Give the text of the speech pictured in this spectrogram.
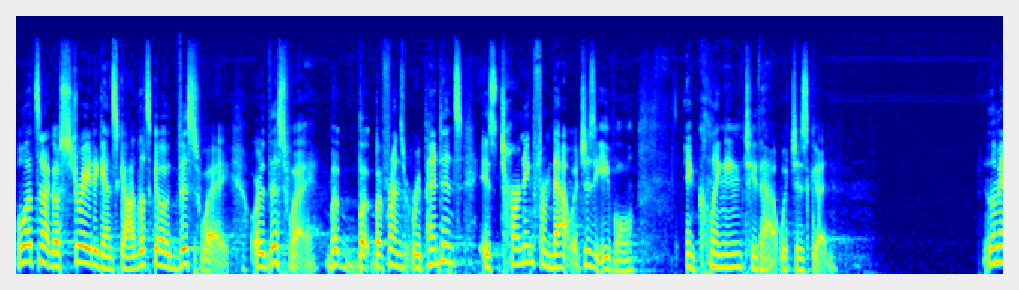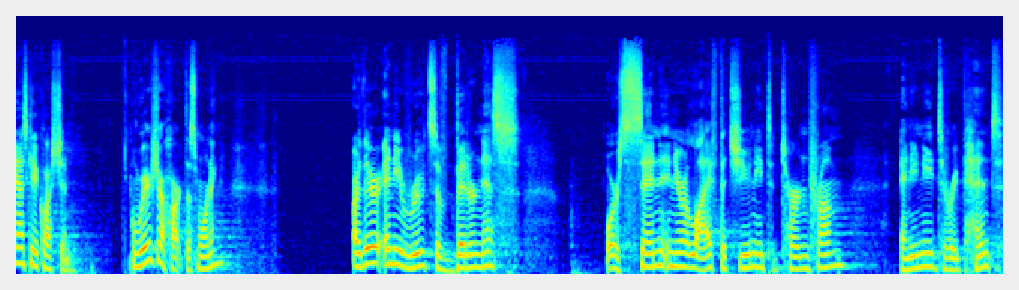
Well, let's not go straight against God. Let's go this way or this way. But, but, but friends, repentance is turning from that which is evil and clinging to that which is good. Let me ask you a question Where's your heart this morning? Are there any roots of bitterness or sin in your life that you need to turn from and you need to repent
